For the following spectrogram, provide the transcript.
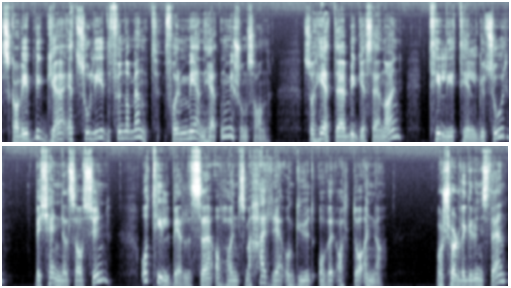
Skal vi bygge et solid fundament for menigheten Misjonssalen, så heter byggesteinene tillit til Guds ord, bekjennelse av synd og tilbedelse av Han som er Herre og Gud over alt og annet. Og sjølve grunnsteinen,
